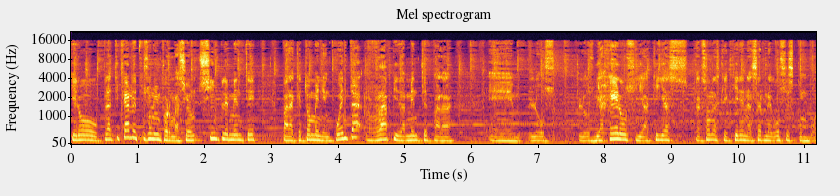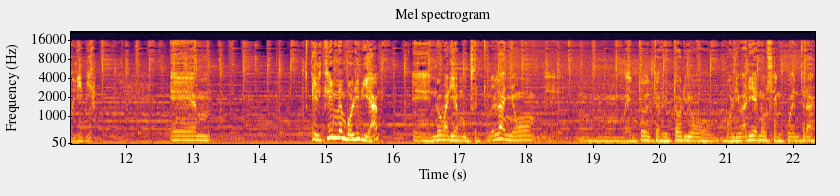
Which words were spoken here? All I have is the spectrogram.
quiero platicarles pues una información simplemente para que tomen en cuenta rápidamente para eh, los, los viajeros y aquellas personas que quieren hacer negocios con Bolivia. Em, el clima en Bolivia eh, no varía mucho en todo el año. en todo el territorio bolivariano se encuentra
